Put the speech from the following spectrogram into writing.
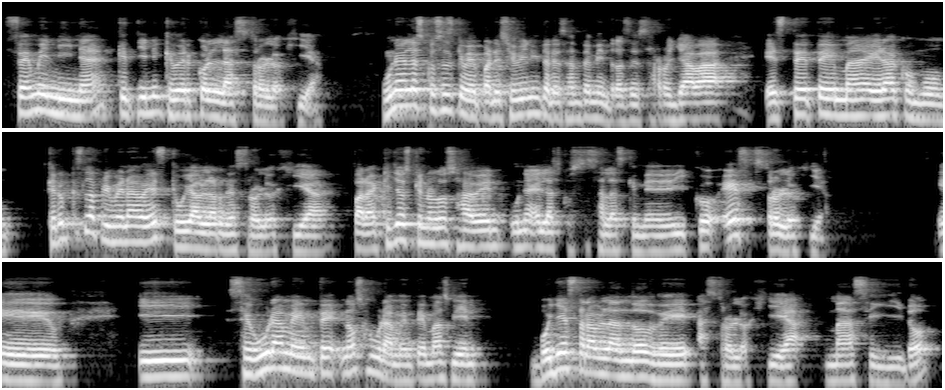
femenina que tiene que ver con la astrología. Una de las cosas que me pareció bien interesante mientras desarrollaba este tema era como creo que es la primera vez que voy a hablar de astrología. Para aquellos que no lo saben, una de las cosas a las que me dedico es astrología. Eh, y seguramente, no seguramente, más bien, voy a estar hablando de astrología más seguido.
